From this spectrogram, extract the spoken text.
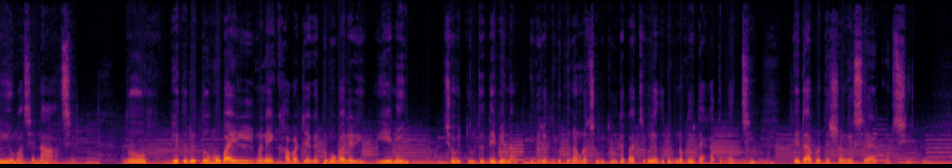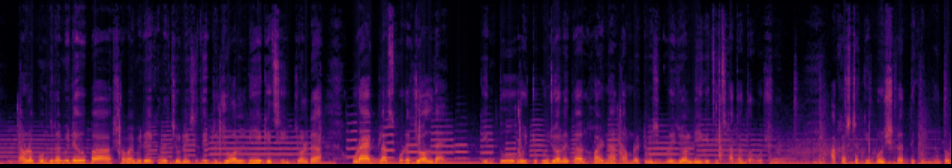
নিয়ম আছে, না আছে। তো ভেতরে তো মোবাইল মানে খাবার জায়গায় তো মোবাইলের ইয়ে নেই, ছবি তুলতে দেবে না। কিন্তু যতটুকুন আমরা ছবি তুলতে পারছি বা যতটুকুন আপনাদের দেখাতে পাচ্ছি সেটা আপনাদের সঙ্গে শেয়ার করছি। আমরা বন্ধুরা মিলেও বা সবাই মিলে এখানে চলে এসেছি, একটু জল নিয়ে গেছি। জলটা, ওরা এক গ্লাস করে জল দেয়, কিন্তু ওইটুকুন জলে তো আর হয় না, তো আমরা একটু বেশি করেই জল নিয়ে গেছি, ছাতা তো অবশ্যই। আকাশটা কি পরিষ্কার দেখুন, একদম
